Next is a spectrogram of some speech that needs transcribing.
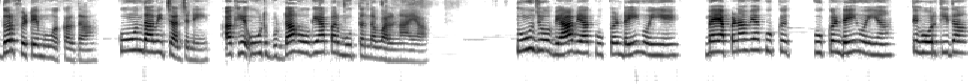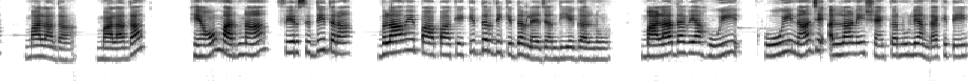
ਦੁਰ ਫਿਟੇ ਮੂੰਹ ਅਕਲ ਦਾ। ਕੂਨ ਦਾ ਵੀ ਚੱਜ ਨਹੀਂ ਅਖੇ ਊਠ ਬੁੱਢਾ ਹੋ ਗਿਆ ਪਰ ਮੂਤਨ ਦਾ ਵਲ ਨਾ ਆਇਆ। ਤੂੰ ਜੋ ਵਿਆਹ ਵਿਆਹ ਕੂਕਣ ਡਈ ਹੋਈ ਏ ਮੈਂ ਆਪਣਾ ਵਿਆਹ ਕੁੱਕ, ਕੁੱਕਣ ਡਈ ਹੋਈ ਆ, ਤੇ ਹੋਰ ਕਿਹਦਾ? ਮਾਲਾ ਦਾ। ਮਾਲਾ ਦਾ? ਹਿਉ ਮਰਨਾ, ਫਿਰ ਸਿੱਧੀ ਤਰ੍ਹਾਂ ਬਲਾਵੇਂ ਪਾ ਪਾ ਕੇ ਕਿੱਧਰ ਦੀ ਕਿੱਧਰ ਲੈ ਜਾਂਦੀ ਏ ਗੱਲ ਨੂੰ। ਮਾਲਾ ਦਾ ਵਿਆਹ ਹੋਈ ਹੋਈ ਨਾ ਜੇ ਅੱਲਾ ਨੇ ਸ਼ੈਂਕਰ ਨੂੰ ਲਿਆਂਦਾ ਕਿਤੇ।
